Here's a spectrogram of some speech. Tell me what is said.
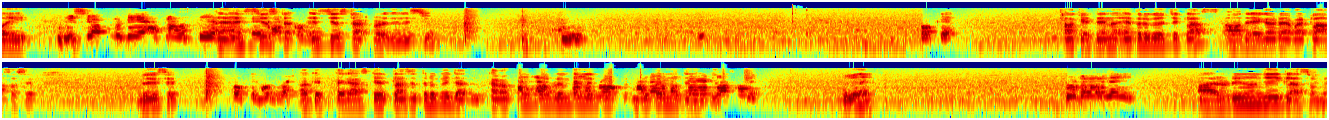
ওই স্টার্ট করে দেন। ওকে ওকে দেন এতটুকু হচ্ছে ক্লাস আমাদের এগারোটা আবার ক্লাস আছে। বুঝে গেছে ওকে তাহলে আজকের ক্লাস এতটুকুই। যাদের কারও কোনো আচ্ছা, প্রবলেম থাকলে তাহলে গ্রুপের মধ্যে ঢুকবে বুঝে নাই? রুটিন অনুযায়ী। আর রুটিন অনুযায়ী ক্লাস হবে।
